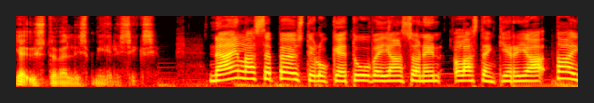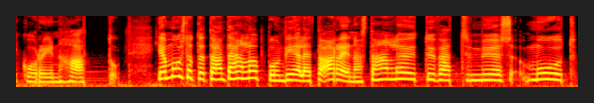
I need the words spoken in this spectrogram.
ja ystävällismielisiksi. Näin Lasse Pöysti lukee Tuve Janssonin lastenkirjaa Taikurin hattu. Ja muistutetaan tähän loppuun vielä, että Areenastahan löytyvät myös muut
